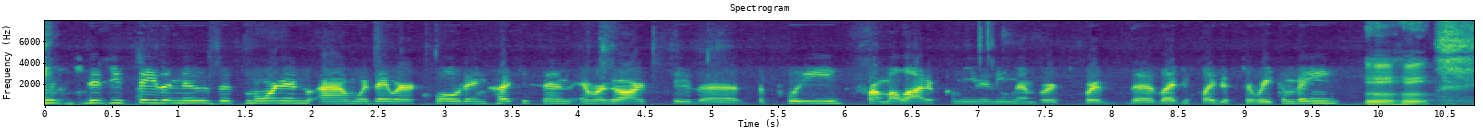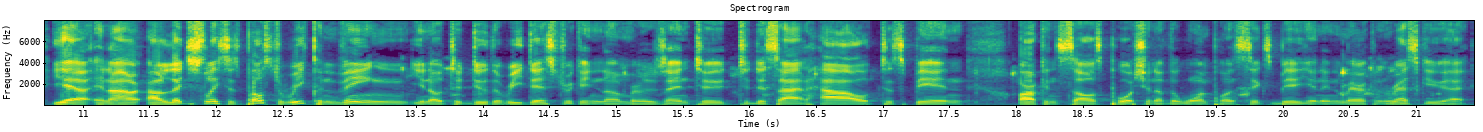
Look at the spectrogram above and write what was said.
Did, did you see the news this morning um, where they were quoting Hutchinson in regards to the, the plea from a lot of community members for the legislators to reconvene? Mm-hmm. Yeah, and our, our legislation is supposed to reconvene, you know, to do the redistricting numbers and to, to decide how to spend Arkansas's portion of the 1.6 billion in American Rescue Act.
